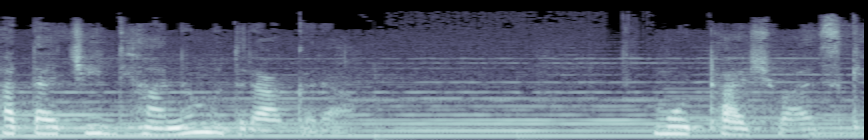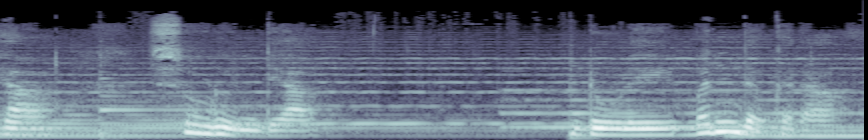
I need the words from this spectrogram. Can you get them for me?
हाताची ध्यान मुद्रा करा. मोठा श्वास घ्या सोडून द्या. डोळे बंद करा.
